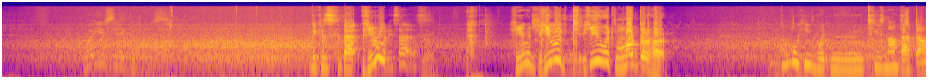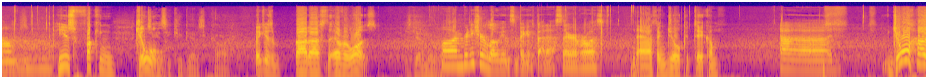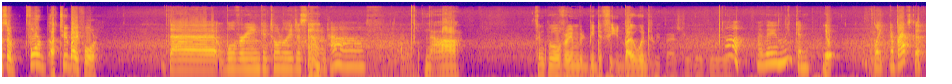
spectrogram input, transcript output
What you say goes. Because that He would- what he says. Good. He would. He would. He would murder her. No, he wouldn't. He's not that dumb. He is fucking Joel, he could get us a car. biggest badass that ever was. Just get a move. Well, I'm pretty sure Logan's the biggest badass there ever was. Nah, I think Joel could take him. Uh, Joel has a four, a two by four. that Wolverine could totally just snap in half. Nah. I think Wolverine would be defeated by wood. It'll be faster to go through here. Oh, are they in Lincoln? Yep. Like Nebraska.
